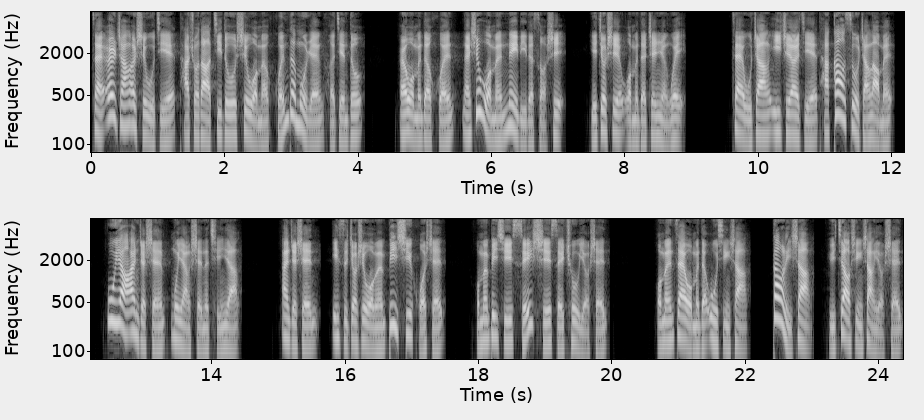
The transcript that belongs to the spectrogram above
在二章二十五节，他说到基督是我们魂的牧人和监督，而我们的魂乃是我们内里的所事，也就是我们的真人位。在五章一至二节，他告诉长老们，勿要按着神牧养神的群羊。按着神，意思就是我们必须活神，我们必须随时随处有神。我们在我们的悟性上、道理上与教训上有神，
